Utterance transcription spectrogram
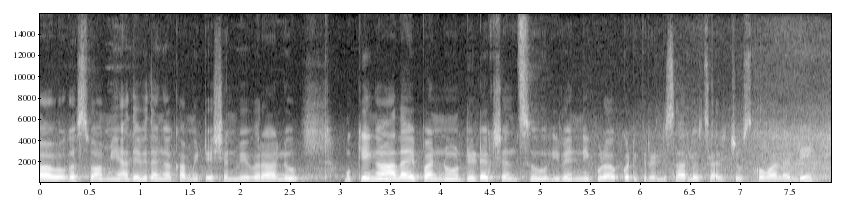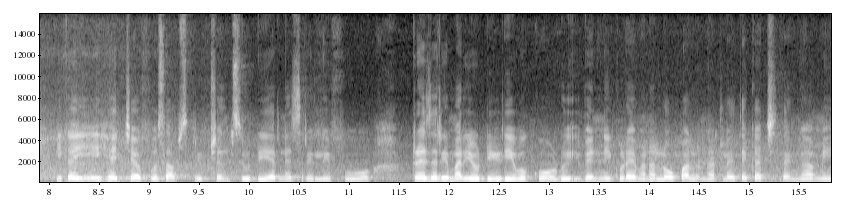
భాగస్వామి అదేవిధంగా కమ్యూటేషన్ వివరాలు ముఖ్యంగా ఆదాయ పన్ను డిడక్షన్స్ ఇవన్నీ కూడా ఒకటికి రెండు సార్లు సరి చూసుకోవాలండి. ఇక EHF subscriptions dearness relief treasury మరియు డీడీఓ కోడ్ ఇవన్నీ కూడా ఏమైనా లోపాలు ఉన్నట్లయితే ఖచ్చితంగా మీ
